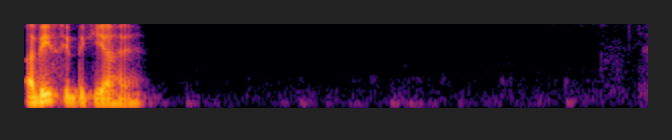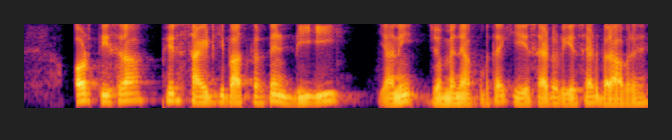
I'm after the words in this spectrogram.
अभी सिद्ध किया है। और तीसरा, फिर साइड की बात करते हैं डी ई यानी जो मैंने आपको बताया कि ये साइड और ये साइड बराबर है।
